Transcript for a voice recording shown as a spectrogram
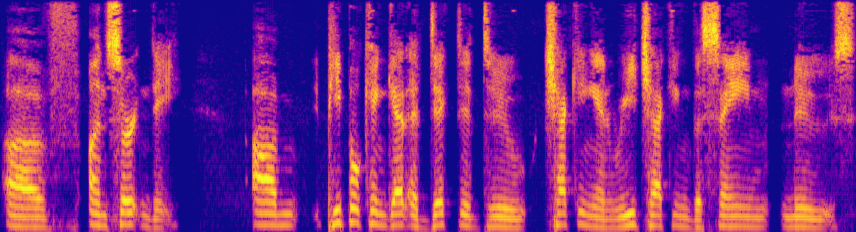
of uncertainty, um, people can get addicted to checking and rechecking the same news,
